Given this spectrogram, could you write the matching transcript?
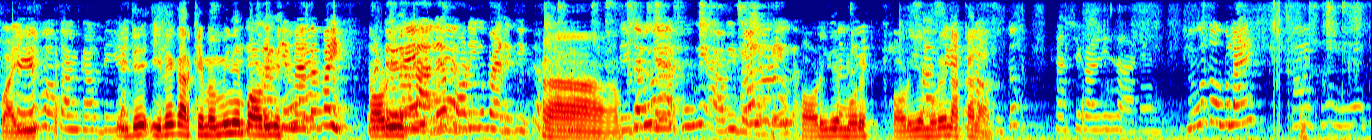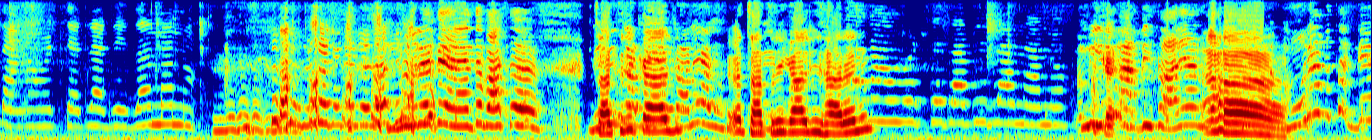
ਭਾਈ। ਇਹ ਬਹੁਤ ਤੰਗ ਕਰਦੀ ਹੈ। ਇਹਦੇ ਇਹਦੇ ਕਰਕੇ ਮੰਮੀ ਨੇ ਪੌੜੀ ਕਿ ਮੈਂ ਤਾਂ ਭਾਈ ਪੌੜੀ ਲਾ ਲਿਆ ਪੌੜੀ ਕੋ ਬੈਠ ਗਈ। ਹਾਂ। ਇਹ ਤਾਂ ਮੈਂ ਕਹੂੰਗੀ ਆ ਵੀ ਬੈਠ ਗਈ। ਪੌੜੀ ਦੇ ਮੋਰੇ ਪੌੜੀ ਦੇ ਮੋਰੇ ਨਾਕਾ ਲਾ ਲਾ। ਸਤਿ ਸ਼੍ਰੀ ਅਕਾਲ ਜੀ ਸਾਰਿਆਂ ਨੂੰ। ਨੂੰ ਤੂੰ ਬੁਲਾਈ। ਮੂਰੇ ਤੇ ਐ ਤਾਂ ਬਸ। ਸਤਿ ਸ੍ਰੀ ਅਕਾਲ ਜੀ। ਅ, ਸਤਿ ਸ੍ਰੀ ਅਕਾਲ ਜੀ ਸਾਰਿਆਂ ਨੂੰ। ਉਮੀਦ ਕਰਦੀ ਸਾਰਿਆਂ ਨੂੰ। ਆਹ ਮੂਰੇ ਮਤ ਅੱਗੇ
